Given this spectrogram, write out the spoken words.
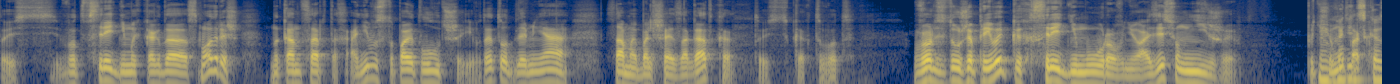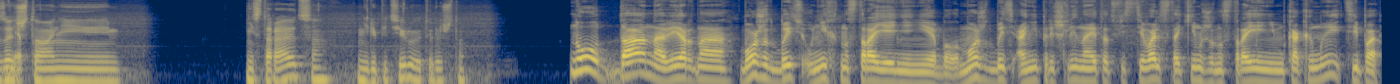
То есть, вот в среднем их, когда смотришь на концертах, они выступают лучше. И вот это вот для меня самая большая загадка. То есть, как-то вот... Вроде ты уже привык к их среднему уровню, а здесь он ниже. Почему хотите так? сказать, Нет. что они не стараются, не репетируют или что? Ну, да, наверное. Может быть, у них настроения не было. Может быть, они пришли на этот фестиваль с таким же настроением, как и мы. Типа,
